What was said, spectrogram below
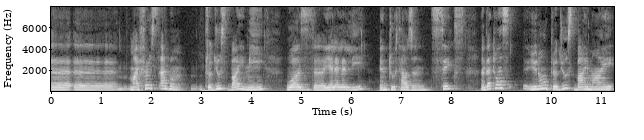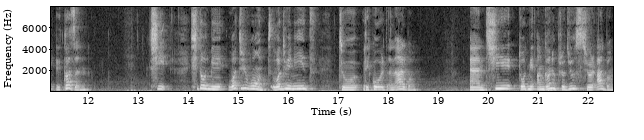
uh, uh, my first album produced by me was uh, Yalalalli in 2006, and that was, you know, produced by my cousin. She she told me, "What do you want? What do you need to record an album?" And she told me, "I'm gonna produce your album."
